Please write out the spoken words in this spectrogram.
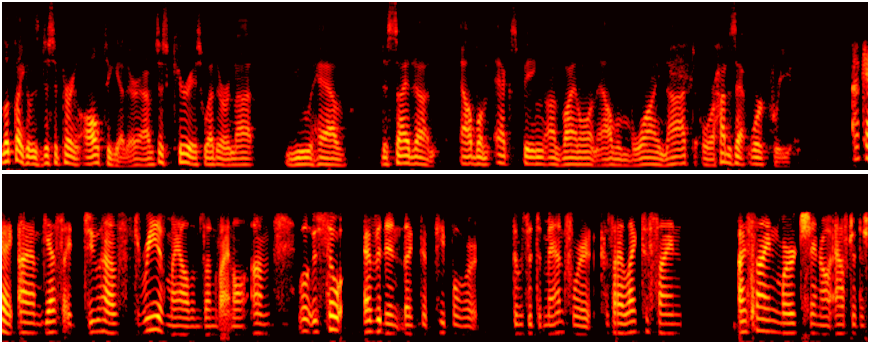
looked like it was disappearing altogether. I was just curious whether or not you have decided on album X being on vinyl and album Y not, or how does that work for you? Okay. Um, yes, I do have three of my albums on vinyl. Um, well, it was so evident, like that people were there was a demand for it because I like to sign. I sign merch, you know, after the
